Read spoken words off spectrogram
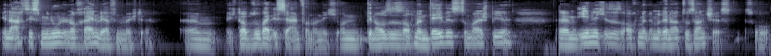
in der 80. Minute noch reinwerfen möchte. Ähm, ich glaube, so weit ist er einfach noch nicht. Und genauso ist es auch mit dem Davis zum Beispiel. Ähm, ähnlich ist es auch mit einem Renato Sanchez. So.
